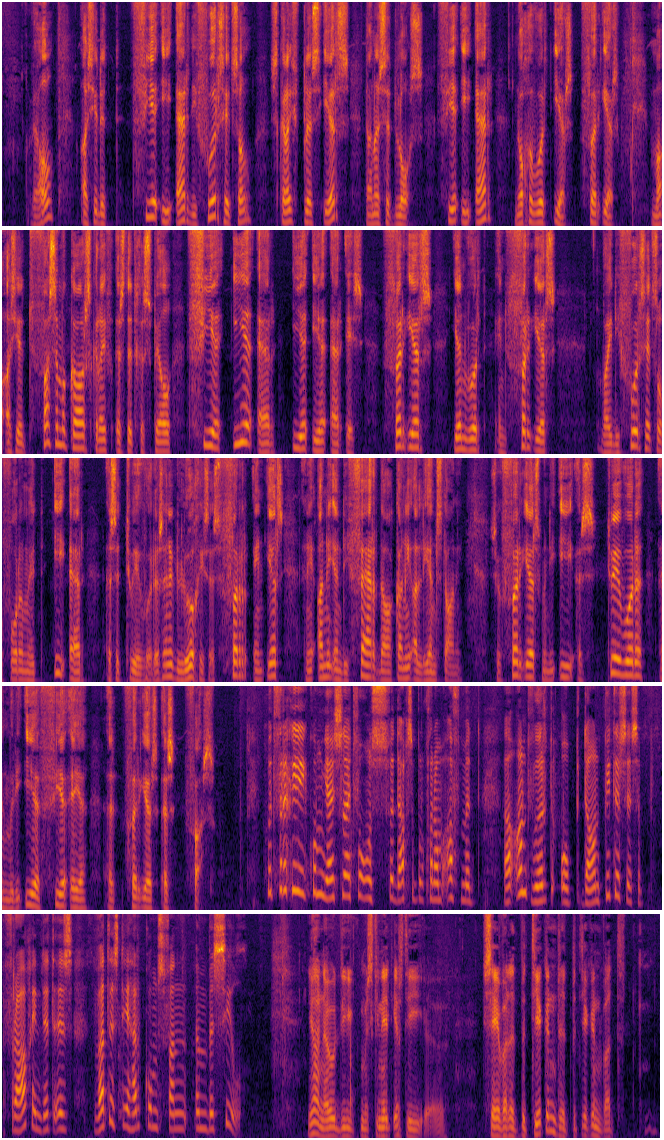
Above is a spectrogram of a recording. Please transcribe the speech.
Wel, as jy dit V U R die voorsetsel skryf plus eers, dan is dit los. V U R nog 'n woord eers, vereers. Maar as jy dit vas in mekaar skryf, is dit gespel V E R E E R S. Vereers een woord en vereers waar jy die voorsetsel vorm het U R is dit twee woorde. Dis eintlik logies is vir en eers en die ander een die ver daar kan nie alleen staan nie. So vir eers met die u is twee woorde en met die e v e vir eers is vas. Goed Frikkie, kom jy sluit vir ons vandag se program af met 'n antwoord op Dan Pieters se vraag en dit is wat is die herkoms van imbesiel? Ja, nou die miskien net eers die uh, sê wat dit beteken. Dit beteken wat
